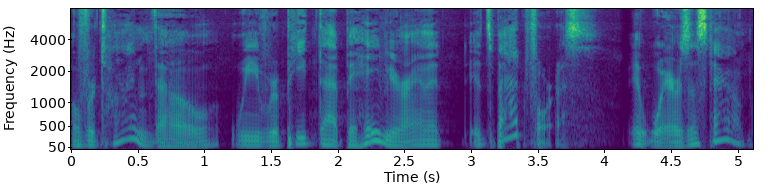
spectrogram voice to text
over time though we repeat that behavior and it it's bad for us. It wears us down.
